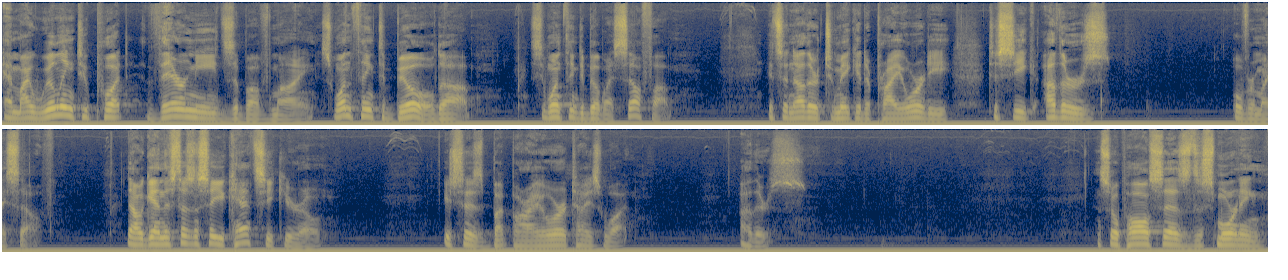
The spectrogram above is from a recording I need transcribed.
Am I willing to put their needs above mine? It's one thing to build up it's one thing to build myself up, it's another to make it a priority to seek others over myself. Now, again, this doesn't say you can't seek your own. It says, but prioritize what? Others. And so Paul says this morning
